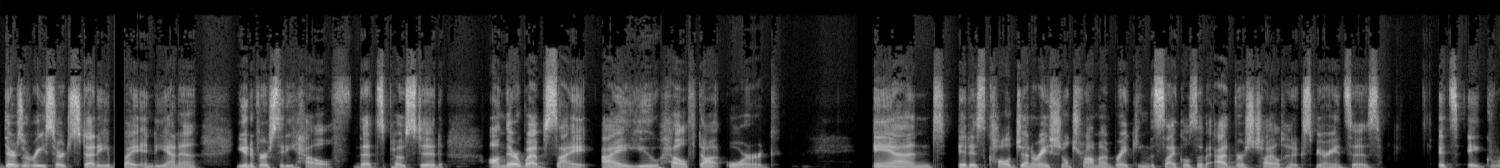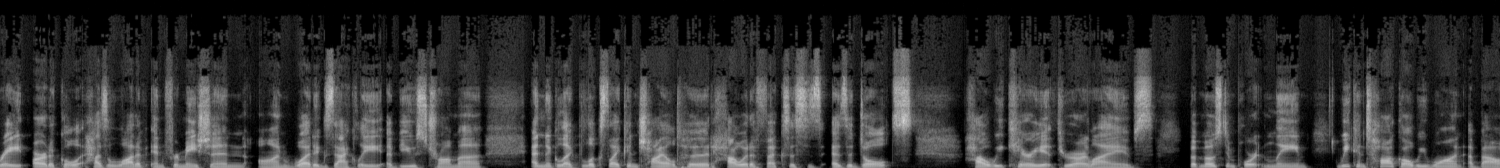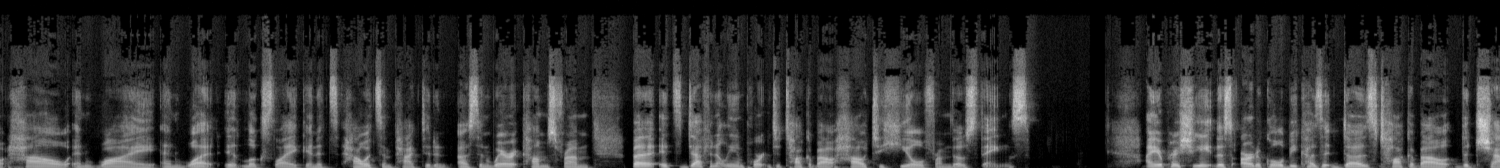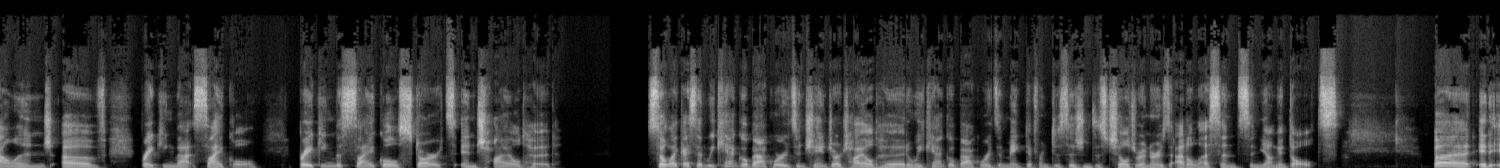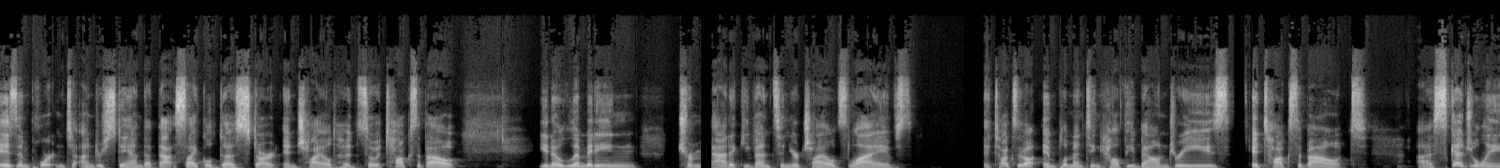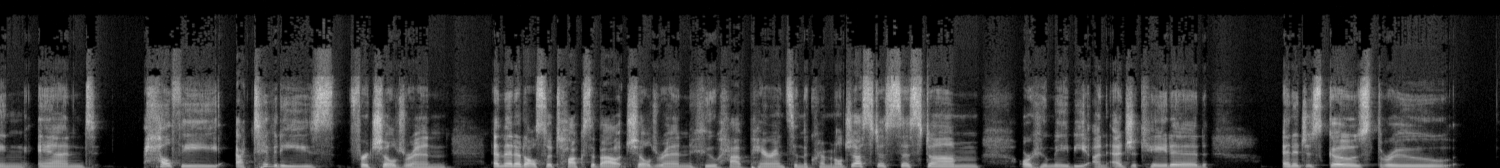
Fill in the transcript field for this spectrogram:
There's a research study by Indiana University Health that's posted on their website, iuhealth.org and it is called Generational Trauma Breaking the Cycles of Adverse Childhood Experiences. It's a great article. It has a lot of information on what exactly abuse, trauma, and neglect looks like in childhood, how it affects us as, as adults, how we carry it through our lives, but most importantly, we can talk all we want about how and why and what it looks like and it's how it's impacted us and where it comes from. But it's definitely important to talk about how to heal from those things. I appreciate this article because it does talk about the challenge of breaking that cycle. Breaking the cycle starts in childhood. So, like I said, we can't go backwards and change our childhood, and we can't go backwards and make different decisions as children or as adolescents and young adults. But it is important to understand that that cycle does start in childhood. So, it talks about, you know, limiting traumatic events in your child's lives. It talks about implementing healthy boundaries. It talks about uh, scheduling and healthy activities for children And then it also talks about children who have parents in the criminal justice system or who may be uneducated. And it just goes through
